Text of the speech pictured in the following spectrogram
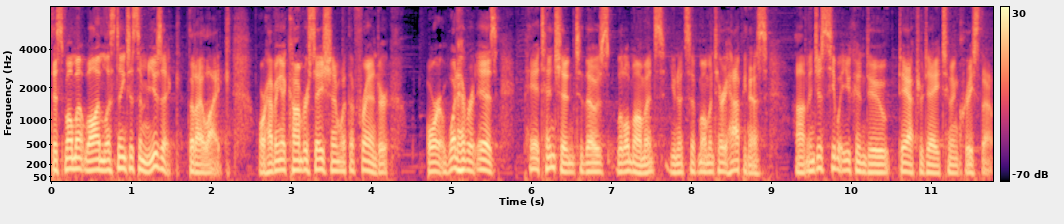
this moment while I'm listening to some music that I like, or having a conversation with a friend, or, or whatever it is, pay attention to those little moments, units of momentary happiness, um, and just see what you can do day after day to increase them.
